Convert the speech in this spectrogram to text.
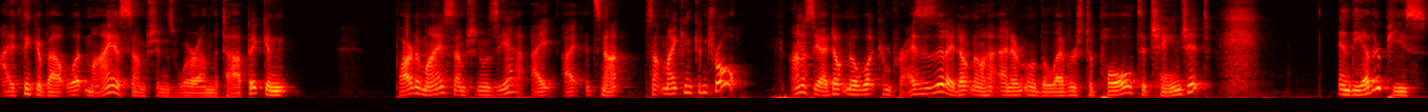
I think about what my assumptions were on the topic. And part of my assumption was, yeah, I, I it's not something I can control honestly, I don't know what comprises it. I don't know how, I don't know the levers to pull to change it. And the other piece,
